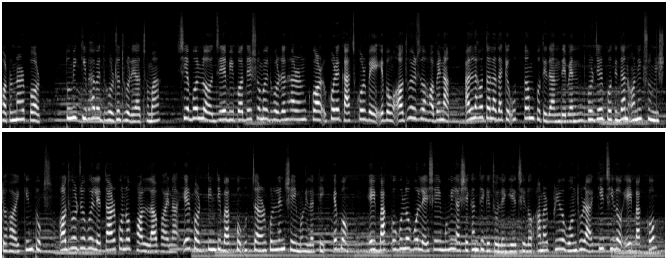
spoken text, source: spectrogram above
ঘটনার পর তুমি কীভাবে ধৈর্য ধরে আছো, মা? সে বলল, যে বিপদের সময় ধৈর্য ধারণ কর- কাজ করবে এবং অধৈর্য হবে না, আল্লাহ তালা তাকে উত্তম প্রতিদান দেবেন। ধৈর্যের প্রতিদান অনেক সুমিষ্ট হয়, কিন্তু অধৈর্য হইলে তার কোনো ফল লাভ হয় না। এরপর তিনটি বাক্য উচ্চারণ করলেন সেই মহিলাটি এবং এই বাক্যগুলো বলে সেই মহিলা সেখান থেকে চলে গিয়েছিল। আমার প্রিয় বন্ধুরা, কি ছিল এই বাক্য?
